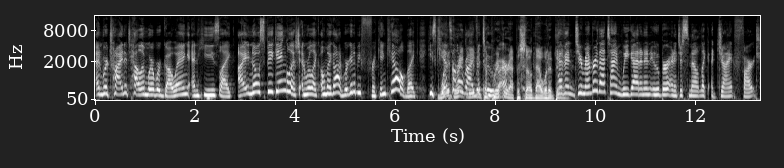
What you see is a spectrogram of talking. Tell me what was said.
and we're trying to tell him where we're going and he's like i know speak english. And we're like oh my god we're gonna be freaking killed. Like he's canceled what a, a ride leave with it to uber. Bricker episode that would have been. Kevin do you remember that time we got in an uber and it just smelled like a giant fart?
